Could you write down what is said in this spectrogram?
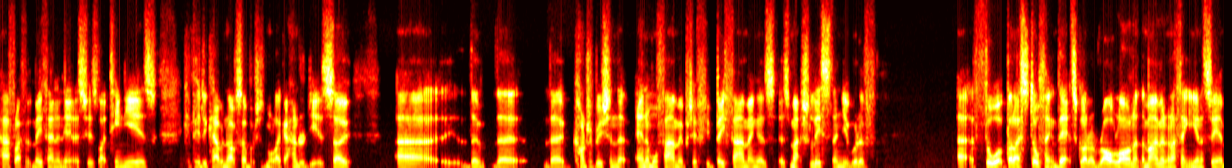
half life of methane in the atmosphere is like 10 years compared to carbon dioxide, which is more like 100 years. So uh, the the the contribution that animal farming, particularly beef farming, is is much less than you would have uh, thought. But I still think that's got a roll on at the moment, and I think you're going to see a,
